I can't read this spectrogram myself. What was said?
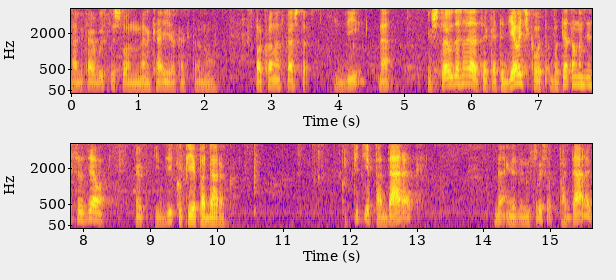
наверняка ее выслушал, он наверняка ее как-то, ну, спокойно сказал, что иди, да, и что я должна делать? Так эта девочка, вот, вот это она мне все сделала. Говорит, иди купи ей подарок. Купите подарок? Да, где-то не слышал. Подарок?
